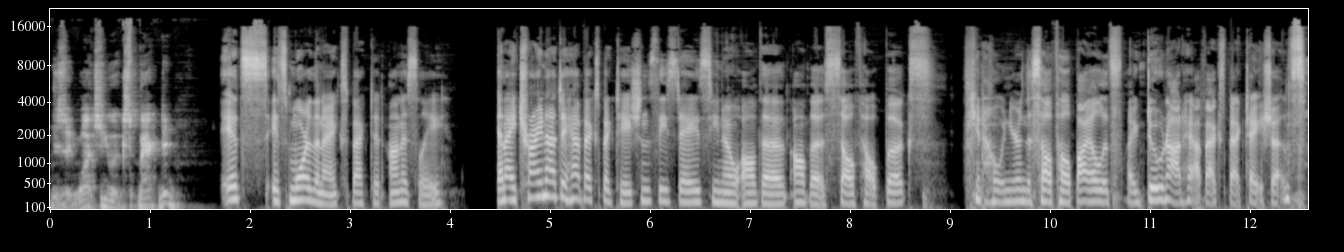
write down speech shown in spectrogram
Is it what you expected? It's it's more than I expected, honestly. And I try not to have expectations these days. You know, all the all the self help books. You know, when you're in the self help aisle, it's like do not have expectations.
